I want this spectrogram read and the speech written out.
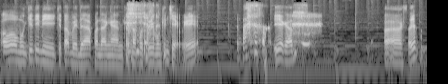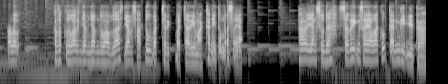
Oh mungkin ini kita beda pandangan karena Putri mungkin cewek. Iya kan? Eh, saya kalau kalau keluar jam-jam 12, jam 1 buat cari buat cari makan itu mbak saya hal yang sudah sering saya lakukan gitu.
